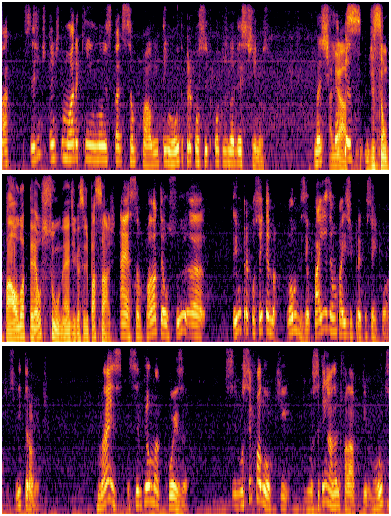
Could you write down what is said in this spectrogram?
A, se a gente. A gente mora aqui no estado de São Paulo e tem muito preconceito contra os nordestinos. Mas Aliás, de São Paulo até o sul, né? Diga-se de passagem. É, São Paulo até o sul ah, tem um preconceito enorme. Vamos dizer, o país é um país de preconceituosos, literalmente. Mas você vê uma coisa. Se você falou que. Você tem razão de falar, porque muitos,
